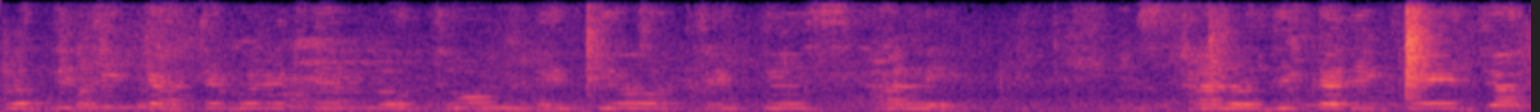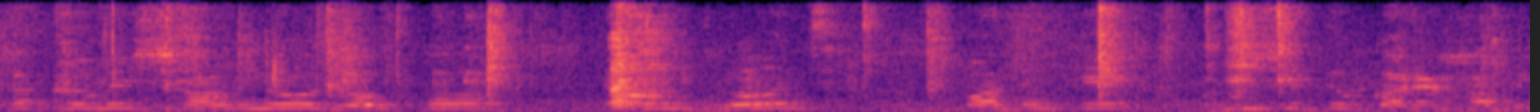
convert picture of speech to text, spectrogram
প্রতিটি ক্যাটাগরিতে প্রথম দ্বিতীয় তৃতীয় স্থানে স্থান অধিকারীকে যথাক্রমে স্বর্ণ রৌপ্য এবং ব্রোঞ্জ পদকে ভূষিত করা হবে।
